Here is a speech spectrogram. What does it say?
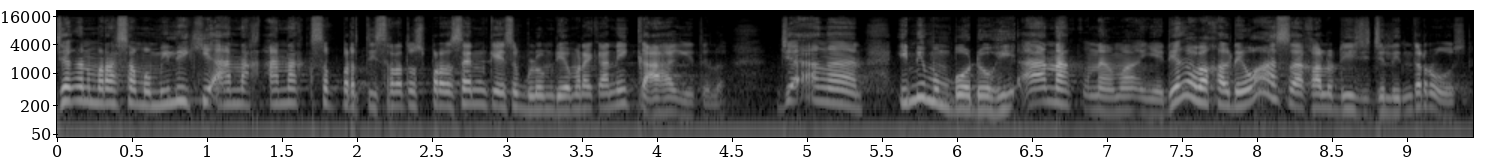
Jangan merasa memiliki anak-anak seperti 100% kayak sebelum dia mereka nikah gitu loh. Jangan. Ini membodohi anak namanya. Dia nggak bakal dewasa kalau dijejelin terus.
